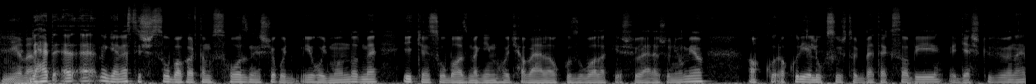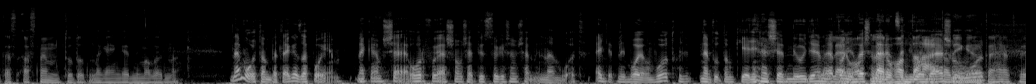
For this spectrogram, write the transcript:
Nyilván. De hát e, e, igen, ezt is szóba akartam hozni, és jó, hogy, jó, hogy mondod, mert itt jön szóba az megint, hogy ha vállalkozó valaki és főállású nyomja, akkor, akkor ilyen luxust, hogy beteg Szabi egy esküvőn, hát azt, azt nem tudod megengedni magadnak. Nem voltam beteg, ez a poén. Nekem se orfolyásom, se tüsszögésem, semmi nem volt. Egyetlen egy bajom volt, hogy nem tudtam kiegyenesedni, ugye, mert nagyon hátad, gyulladásom igen, volt. tehát, hogy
